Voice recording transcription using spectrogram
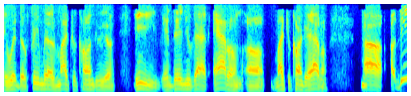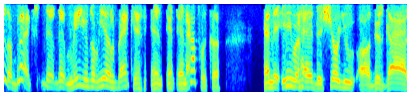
with the female mitochondria Eve, and then you got Adam, uh, mitochondria Adam. Uh, these are blacks. They're, they're millions of years back in, in, in, in Africa. And they even had to show you uh, this guy,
